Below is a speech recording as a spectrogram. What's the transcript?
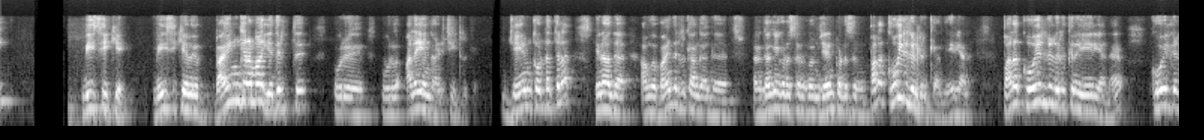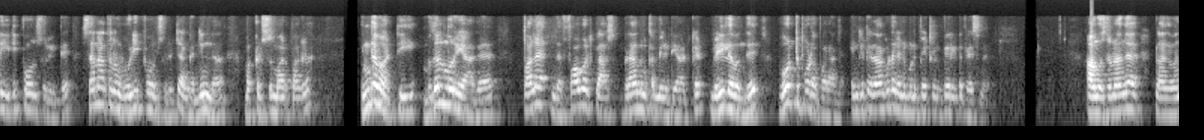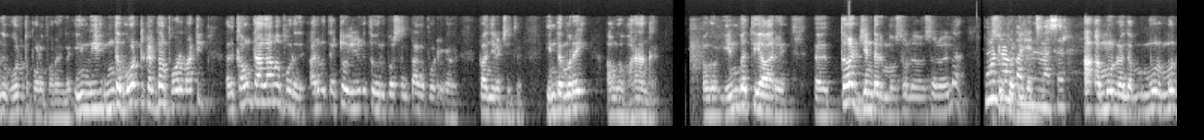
பிசிகே பிசிகேவை பயங்கரமா எதிர்த்து ஒரு ஒரு அலை அங்க அடிச்சிட்டு இருக்கு. ஜெயன் கொண்டத்துல ஏன்னா அந்த அவங்க பயந்துட்டு இருக்காங்க அந்த கங்கை கொண்ட கொண்டஸ்வரம் ஜெயன் கொண்டஸ்வரம் பல கோயில்கள் இருக்கு அந்த ஏரியால. பல கோயில்கள் இருக்கிற ஏரியால கோயில்களை இடிப்போம்னு சொல்லிட்டு சனாதனம் ஒழிப்போம்னு சொல்லிட்டு அங்க நின்னா மக்கள் சும்மா இருப்பாங்களா? இந்த வாட்டி முதல் முறையாக பல இந்த ஃபார்வர்ட் கிளாஸ் பிராமின் கம்யூனிட்டி ஆட்கள் வெளியில வந்து ஓட்டு போட போறாங்க. எங்கிட்ட நான் கூட ரெண்டு மூணு பேர் பேர்கிட்ட பேசினேன். அவங்க சொன்னாங்க நாங்க வந்து ஓட்டு போட போறோம். இந்த இந்த ஓட்டுகள் தான் போன வாட்டி அது கவுண்ட் ஆகாம போறது. அறுபத்தெட்டோ எழுபத்தி ஒரு பர்சன்ட் தான் அங்க போட்டிருக்காங்க. பதினஞ்சு லட்சத்து. இந்த முறை அவங்க வராங்க. அவங்க எண்பத்தி ஆறு தேர்ட் ஜெண்டர் சொல்ல சொல்லல? மூன்றாம்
